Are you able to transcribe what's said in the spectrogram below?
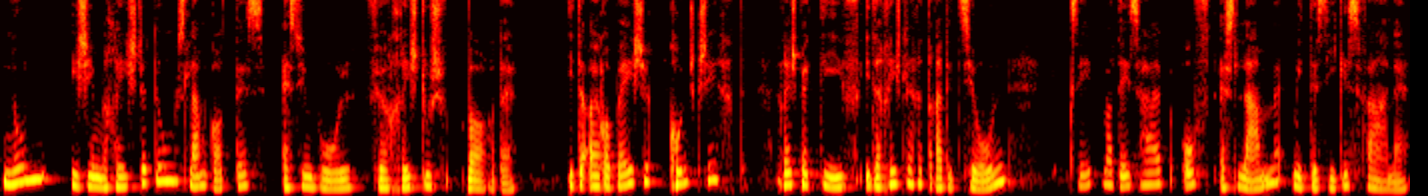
Nun ist im Christentum das Lamm Gottes ein Symbol für Christus geworden. In der europäischen Kunstgeschichte, respektive in der christlichen Tradition, sieht man deshalb oft ein Lamm mit der Siegesfahne.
